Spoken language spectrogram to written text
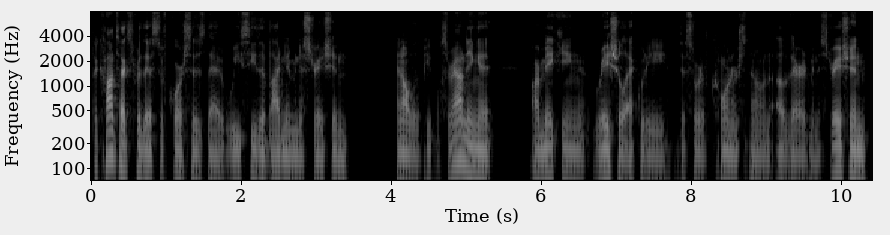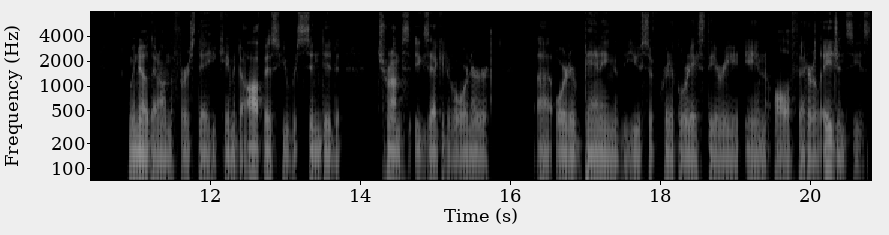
the context for this, of course, is that we see the Biden administration and all of the people surrounding it are making racial equity the sort of cornerstone of their administration. We know that on the first day he came into office, he rescinded Trump's executive order uh, order banning the use of critical race theory in all federal agencies.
